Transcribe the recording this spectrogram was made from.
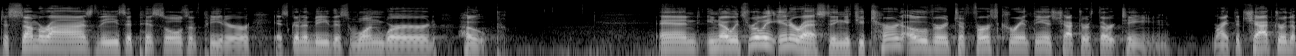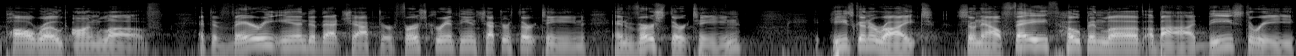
to summarize these epistles of Peter, it's going to be this one word hope. And you know, it's really interesting if you turn over to 1 Corinthians chapter 13, right? The chapter that Paul wrote on love. At the very end of that chapter, 1 Corinthians chapter 13 and verse 13, he's going to write, So now faith, hope, and love abide, these three,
